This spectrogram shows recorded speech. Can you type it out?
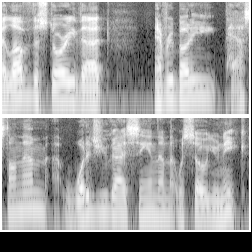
I love the story that everybody passed on them. What did you guys see in them that was so unique?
